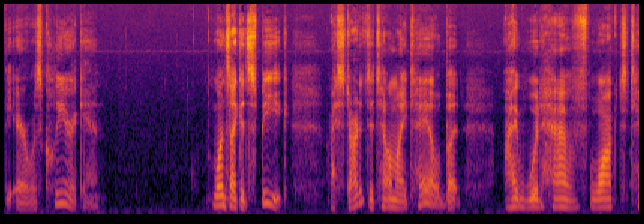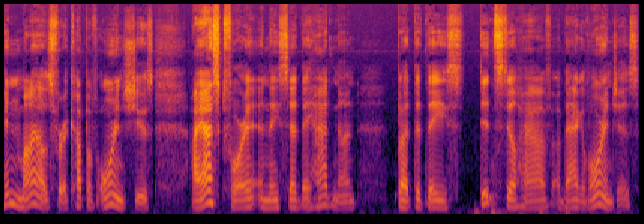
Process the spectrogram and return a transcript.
The air was clear again. Once I could speak, I started to tell my tale, but I would have walked ten miles for a cup of orange juice. I asked for it, and they said they had none, but that they did still have a bag of oranges.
